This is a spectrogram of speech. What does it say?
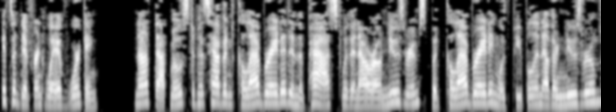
It's a different way of working. Not that most of us haven't collaborated in the past within our own newsrooms, but collaborating with people in other newsrooms,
